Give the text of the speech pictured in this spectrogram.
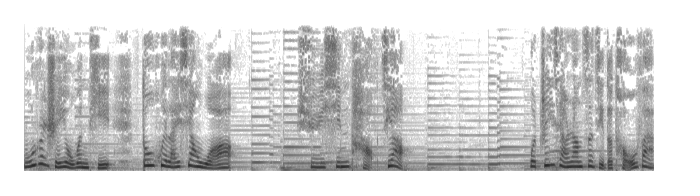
无论谁有问题，都会来向我虚心讨教。我真想让自己的头发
